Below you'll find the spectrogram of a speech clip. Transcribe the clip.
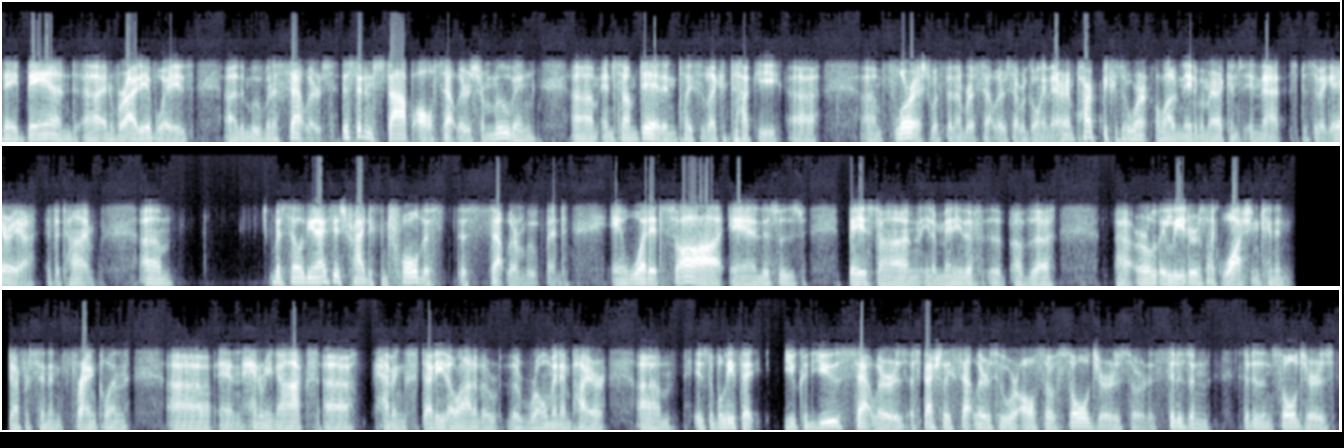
they banned uh, in a variety of ways uh, the movement of settlers. This didn't stop all settlers from moving, um, and some did. In places like Kentucky, uh, um, flourished with the number of settlers that were going there, in part because there weren't a lot of Native Americans in that specific area at the time. Um, but so the United States tried to control this this settler movement, and what it saw, and this was based on you know many of the of the uh, early leaders like Washington and Jefferson and Franklin uh, and Henry Knox, uh, having studied a lot of the, the Roman Empire, um, is the belief that you could use settlers, especially settlers who were also soldiers, sort of citizen citizen soldiers,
